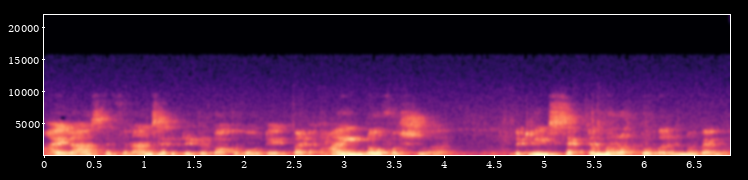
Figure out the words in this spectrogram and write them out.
I'll ask the finance secretary to talk about it, but I know for sure between September, October, and November,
